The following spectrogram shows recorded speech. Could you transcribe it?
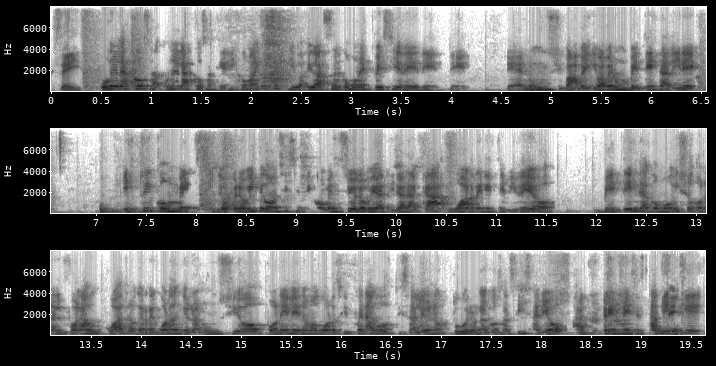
6. Una de las cosas, una de las cosas que dijo Microsoft iba, iba a ser como una especie de, de, de- de anuncio, iba a, haber, iba a haber un Bethesda Direct. Estoy convencido, pero viste cuando dices estoy convencido, lo voy a tirar acá, guarden este video. Bethesda, como hizo con el Fallout 4, que recuerdan que lo anunció, ponele, no me acuerdo si fue en agosto y salió en octubre, una cosa así, salió a tres meses antes. Es que,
